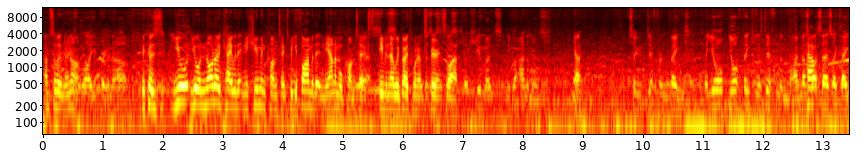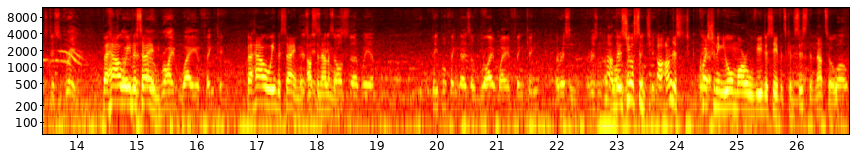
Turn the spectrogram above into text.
Absolutely Okay, not. so why are you bringing that up? Because you're, you're not okay with it in the human context, but you're fine with it in the animal context, Yes. even though we both want to experience life. You're humans and you've got animals. Yeah. Two different things. But your your thinking is different than mine. That's How- why I say it's okay to disagree. But how are No, we the there's no same? right way of thinking. But how are we the same, It's, us it's, and it's animals? odd that we're people think there's a right way of thinking. There isn't. There isn't. No, right there's your. I'm just questioning your moral view to see if it's consistent. That's all. Well,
